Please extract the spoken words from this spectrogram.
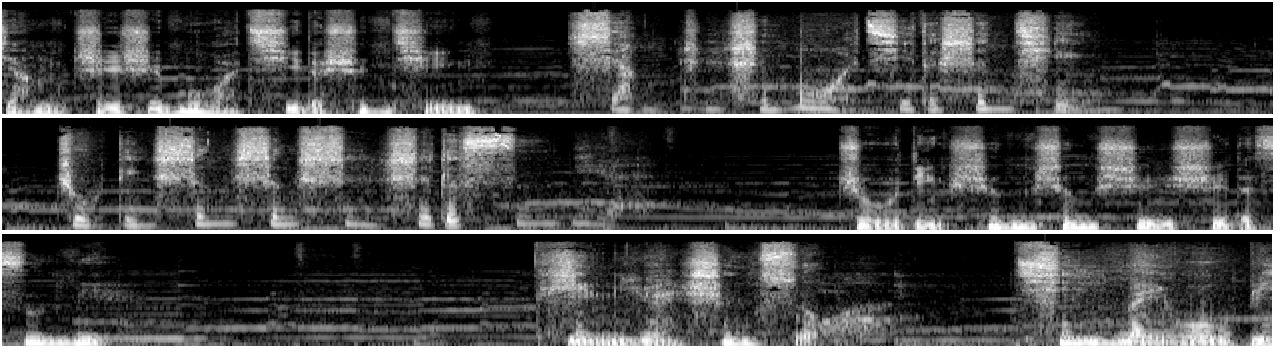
相知是默契的深情，相知是默契的深情，注定生生世世的思念，注定生生世世的思念。庭院深锁，凄美无边。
